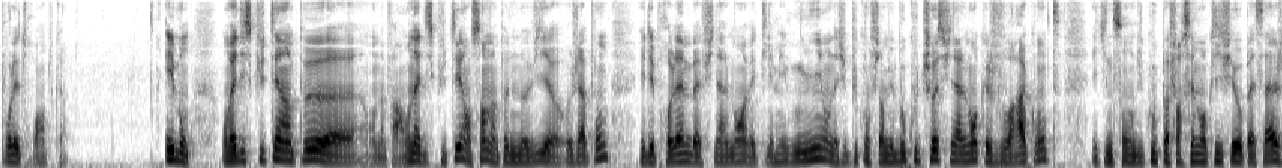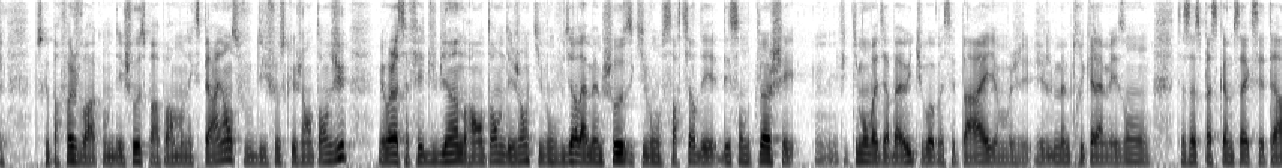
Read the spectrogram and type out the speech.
pour les trois, en tout cas. Et bon, on va discuter euh, a discuté ensemble un peu de nos vies euh, au Japon et des problèmes bah, finalement avec les Megumi. On a pu confirmer beaucoup de choses finalement que je vous raconte et qui ne sont du coup pas forcément cliffées au passage, parce que parfois je vous raconte des choses par rapport à mon expérience ou des choses que j'ai entendues. Mais voilà, ça fait du bien de entendre des gens qui vont vous dire la même chose, qui vont sortir des, sons de cloche et effectivement on va dire bah oui tu vois moi c'est pareil, moi j'ai le même truc à la maison, ça se passe comme ça, etc.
